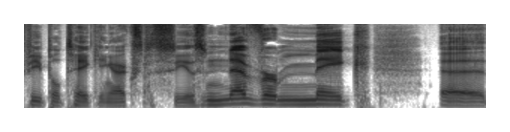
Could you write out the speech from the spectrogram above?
people taking ecstasy is never make uh,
